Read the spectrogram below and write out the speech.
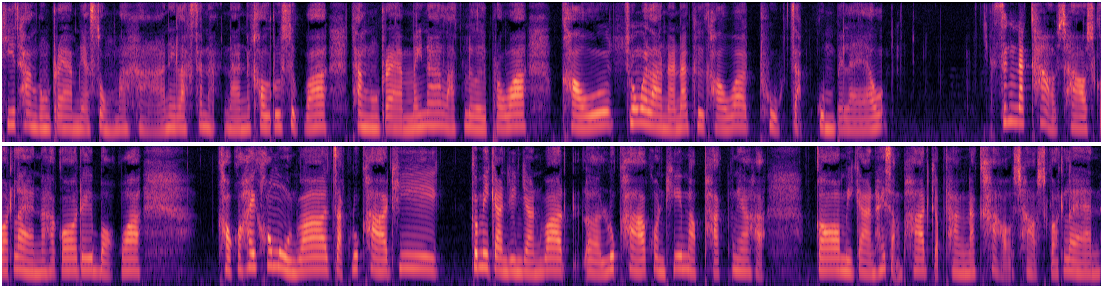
ที่ทางโรงแรมเนี่ยส่งมาหาในลักษณะนั้น เขารู้สึกว่าทางโรงแรมไม่น่ารักเลย เพราะว่าเขาช่วงเวลานั้นนะคือเขาว่าถูกจับกลุ่มไปแล้ว ซึ่งนักข่าวชาวสกอตแลนด์นะคะก็ได้บอกว่าเขาก็ให้ข้อมูลว่าจากลูกค้าที่ก็มีการยืนยันว่าลูกค้าคนที่มาพักเนี่ยค่ะ ก็มีการให้สัมภาษณ์กับทางนักข่าวชาวสกอตแลนด์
